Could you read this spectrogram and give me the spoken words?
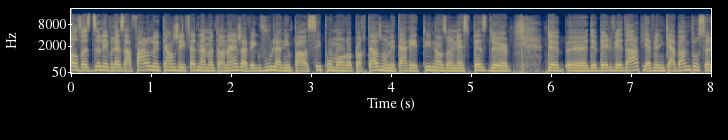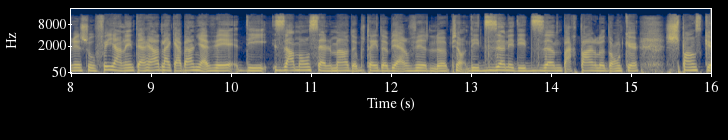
on va se dire les vraies affaires. Là. Quand j'ai fait de la motoneige avec vous l'année passée pour mon reportage, on est arrêté dans une espèce de, de, euh, de belvédère, puis il y avait une cabane pour se réchauffer. Et à l'intérieur de la cabane, il y avait des amoncellements de bouteilles de bière puis des dizaines et des dizaines par terre. Donc, je pense que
